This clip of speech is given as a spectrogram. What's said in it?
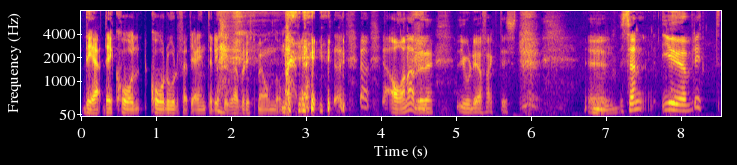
Det, det är kod, kodord för att jag inte riktigt har brytt mig om dem. Jag anade det, det gjorde jag faktiskt. Eh, Mm. Sen i övrigt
